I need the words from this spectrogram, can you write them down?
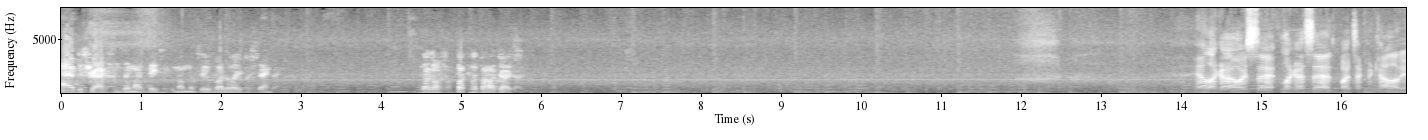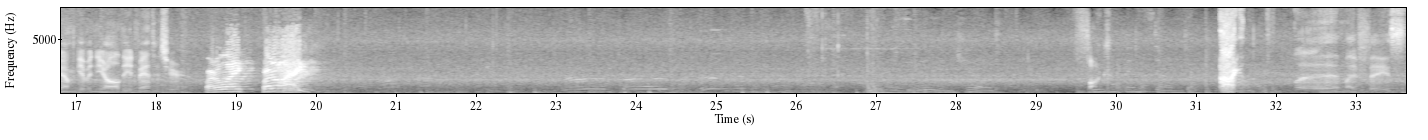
I have distractions in my face at the moment too. By the way, just saying. No, don't fucking apologize. Yeah, like I always said, like I said, by technicality, I'm giving you all the advantage here. Right away! Right away! Fuck. Ah! Uh, my face.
